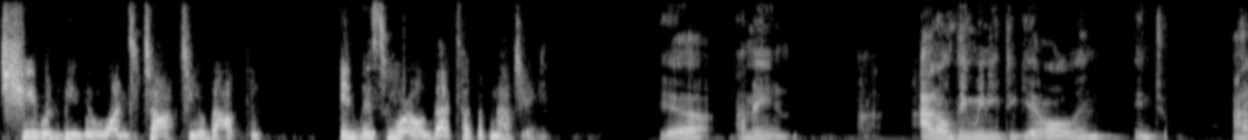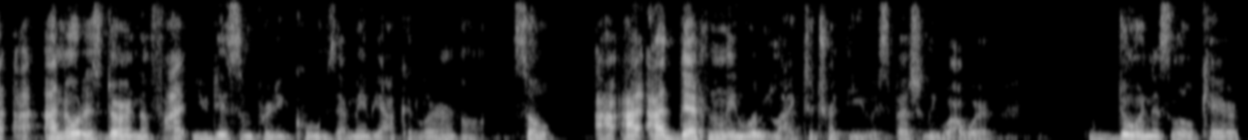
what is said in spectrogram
she would be the one to talk to you about the in this world that type of magic. Yeah, I mean, I don't think we need to get all in into. I, I, I noticed during the fight you did some pretty cool things that maybe I could learn from. So I, I definitely would like to train with you, especially while we're doing this little character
